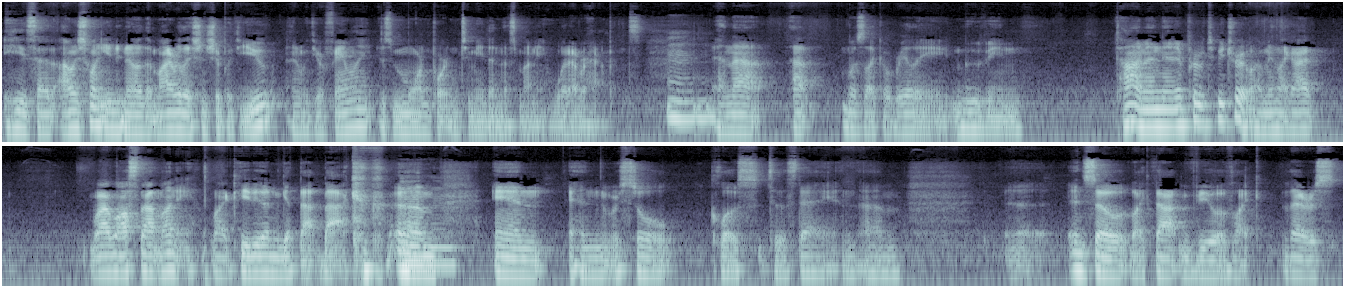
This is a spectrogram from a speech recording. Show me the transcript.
he said, I just want you to know that my relationship with you and with your family is more important to me than this money, whatever happens, and that that was like a really moving time, and then it proved to be true. I mean, like I well, I lost that money. Like he didn't get that back, um, and and we're still close to this day. And um, uh, and so like that view of like there's,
